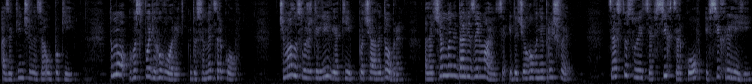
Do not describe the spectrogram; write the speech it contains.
а закінчили за упокій. Тому Господь говорить до семи церков. Чимало служителів, які почали добре, але чим вони далі займаються і до чого вони прийшли? Це стосується всіх церков і всіх релігій.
